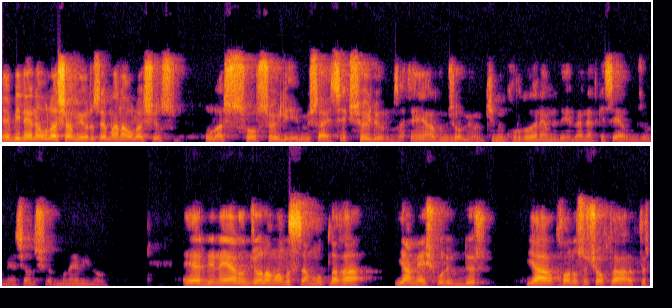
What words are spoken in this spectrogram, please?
E bilene ulaşamıyoruz. E bana ulaşıyorsun. Ulaş, sor, söyleyeyim. Müsaitsek söylüyorum zaten. Yardımcı oluyorum. Kimin kurduğu önemli değil. Ben herkese yardımcı olmaya çalışıyorum. Buna emin olun. Eğer birine yardımcı olamamışsam mutlaka ya meşgulümdür ya konusu çok dağınıktır.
